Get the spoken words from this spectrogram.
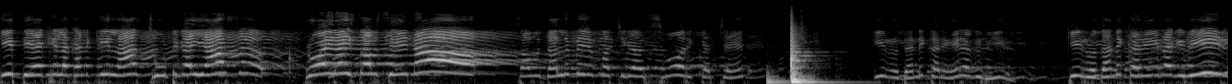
कि देख लखन की लाश छूट गई आस। रोई रही सब सेना। सब दल में मच गया शोर के चैन। कि रुदन करे रघुवीर, कि रुदन करे रघुवीर।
